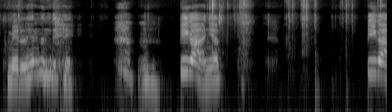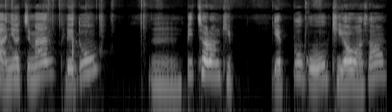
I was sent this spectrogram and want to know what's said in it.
구매를 했는데 음, 삐가 아니었 삐가 아니었지만 그래도 음, 삐처럼 기, 예쁘고 귀여워서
